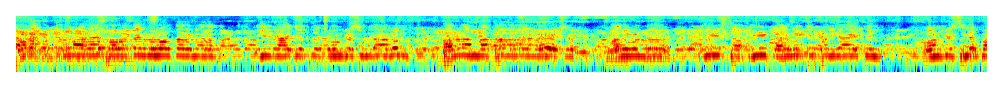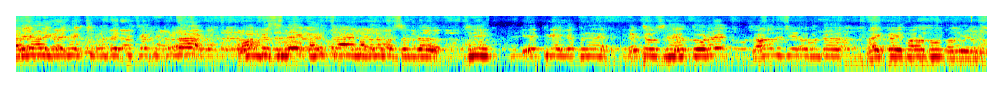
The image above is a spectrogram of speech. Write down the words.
ഗുണകുട്ടന്മാരായ പ്രവർത്തകരുള്ള തരങ്ങളും ഈ രാജ്യത്ത് കോൺഗ്രസ് ഉണ്ടാകും. ഭരണം മാത്രമല്ല ലക്ഷ്യം. അതുകൊണ്ട് ഈ ഈ കരുവത്തി പഞ്ചായത്തിൽ കോൺഗ്രസിന്റെ പടയാളികളെ വെച്ചുകൊണ്ട് എത്തിച്ചേർന്നിട്ടുള്ള കോൺഗ്രസിന്റെ കരുത്തരായ മണ്ഡലം president Shri A P I എഫിനെ ഏറ്റവും സ്നേഹത്തോടെ സ്വാഗതം ചെയ്തുകൊണ്ട് മൈക്കായി മാറുന്നു. നന്ദിയുണ്ട്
